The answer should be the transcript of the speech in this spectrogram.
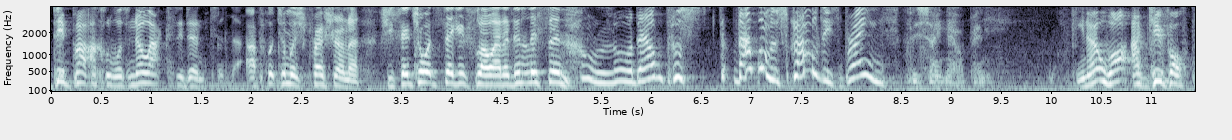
debacle was no accident. I put too much pressure on her. She said she wanted to take it slow, and I didn't listen. Oh, Lord, help us. Th- That woman scrambled his brains. This ain't helping. You know what? I give up.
